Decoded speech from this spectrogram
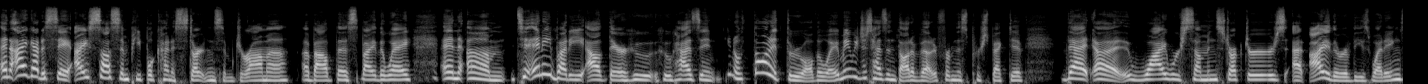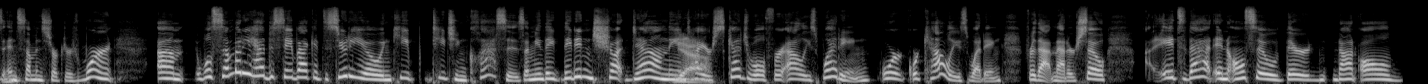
And I got to say, I saw some people kind of starting some drama about this, by the way. And um, to anybody out there who who hasn't, you know, thought it through all the way, maybe just hasn't thought about it from this perspective, that uh, why were some instructors at either of these weddings and some instructors weren't? Um, well, somebody had to stay back at the studio and keep teaching classes. I mean, they, they didn't shut down the Yeah. entire schedule for Ally's wedding or or Callie's wedding for that matter. So it's that, and also they're not all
